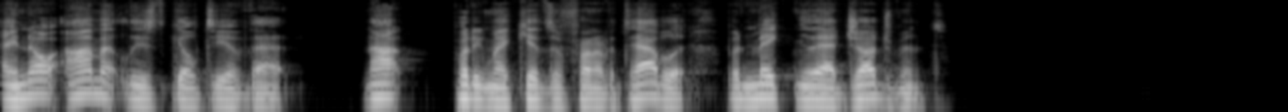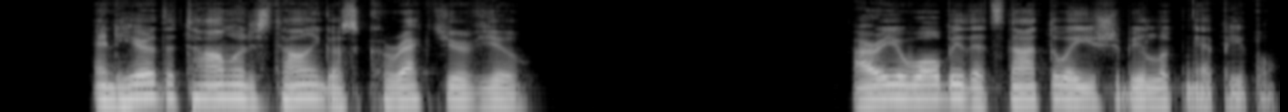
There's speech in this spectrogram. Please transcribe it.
I know I'm at least guilty of that. Not putting my kids in front of a tablet, but making that judgment. And here the Talmud is telling us correct your view. Aryeh Wolbe, that's not the way you should be looking at people.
